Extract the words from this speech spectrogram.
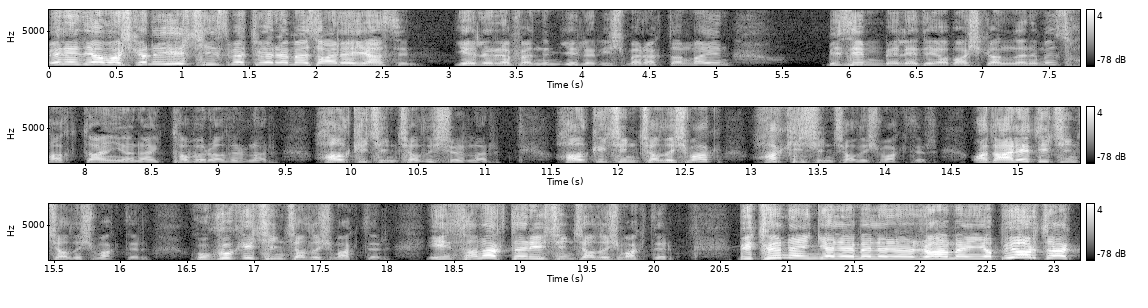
belediye başkanı hiç hizmet veremez hale gelsin. Gelir efendim gelir. Hiç meraklanmayın. Bizim belediye başkanlarımız halktan yana tavır alırlar. Halk için çalışırlar. Halk için çalışmak, hak için çalışmaktır. Adalet için çalışmaktır. Hukuk için çalışmaktır. İnsan hakları için çalışmaktır. Bütün engellemelere rağmen yapıyorsak,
